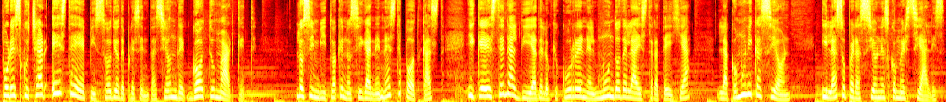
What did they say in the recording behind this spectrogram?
por escuchar este episodio de presentación de Go to Market. Los invito a que nos sigan en este podcast y que estén al día de lo que ocurre en el mundo de la estrategia, la comunicación y las operaciones comerciales.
